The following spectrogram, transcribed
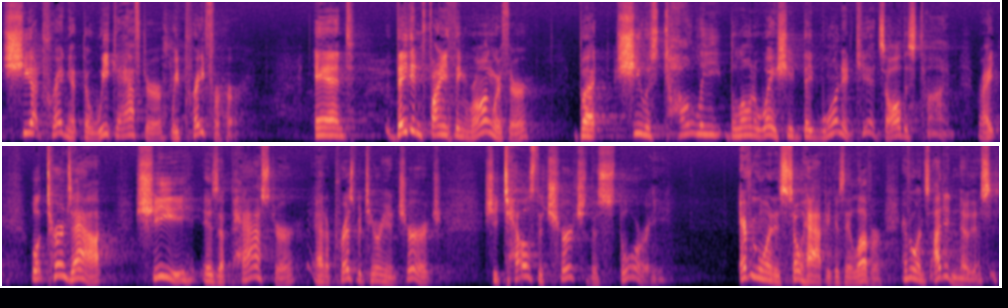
she got pregnant the week after we prayed for her. And they didn't find anything wrong with her, but she was totally blown away. She, they'd wanted kids all this time, right? Well, it turns out she is a pastor at a Presbyterian church she tells the church the story. Everyone is so happy because they love her. Everyone's, I didn't know this.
